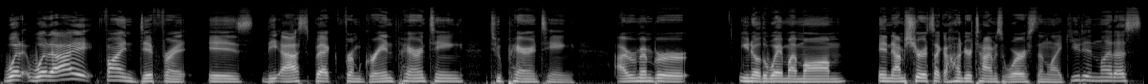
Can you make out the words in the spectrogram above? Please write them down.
what what I find different is the aspect from grandparenting to parenting. I remember, you know, the way my mom and I'm sure it's like a hundred times worse than like you didn't let us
